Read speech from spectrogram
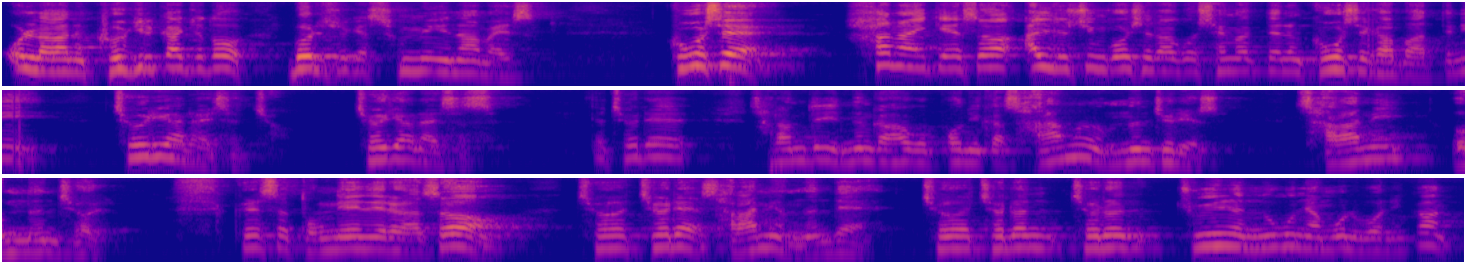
올라가는 그 길까지도 머릿속에 선명히 남아있어. 그곳에 하나님께서 알려준 곳이라고 생각되는 그곳에 가봤더니 절이 하나 있었죠. 절이 하나 있었어요. 그러니까 절에 사람들이 있는가 하고 보니까 사람은 없는 절이었어요. 사람이 없는 절. 그래서 동네에 내려가서 저 절에 사람이 없는데 저 절은 절은 주인은 누구냐 물어보니까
